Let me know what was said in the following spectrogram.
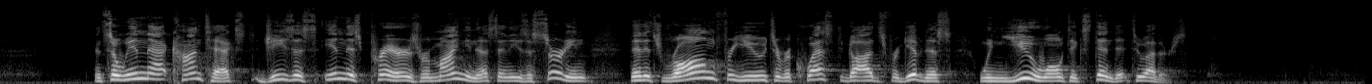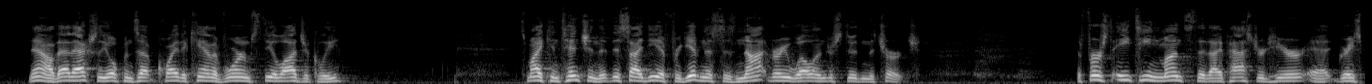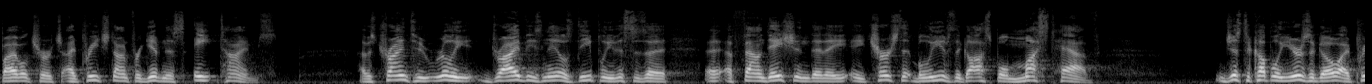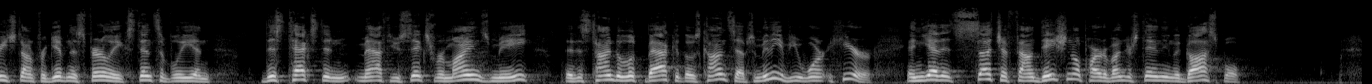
And so, in that context, Jesus, in this prayer, is reminding us and he's asserting that it's wrong for you to request God's forgiveness when you won't extend it to others. Now, that actually opens up quite a can of worms theologically. It's my contention that this idea of forgiveness is not very well understood in the church. The first 18 months that I pastored here at Grace Bible Church, I preached on forgiveness eight times. I was trying to really drive these nails deeply. This is a, a foundation that a, a church that believes the gospel must have. Just a couple of years ago, I preached on forgiveness fairly extensively, and this text in Matthew 6 reminds me that it's time to look back at those concepts. Many of you weren't here, and yet it's such a foundational part of understanding the gospel.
